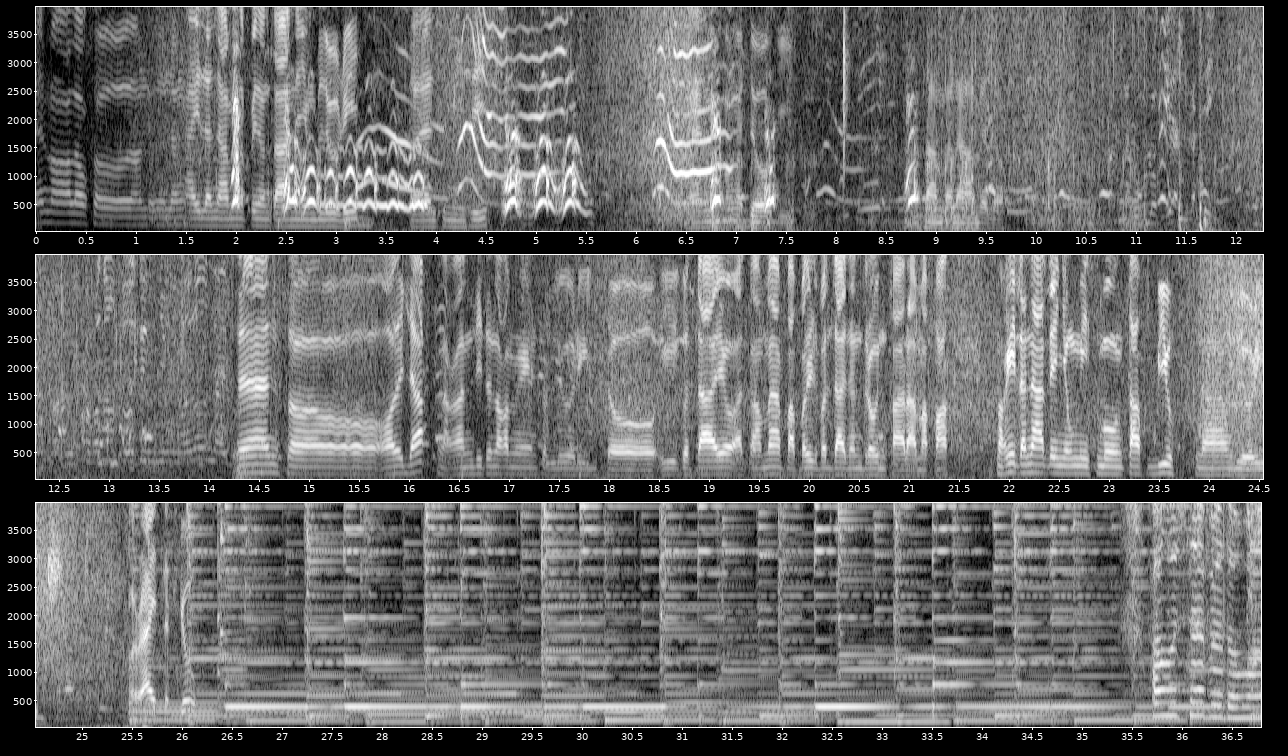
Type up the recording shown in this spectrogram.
Yan mga kalok. So ang unang island namin na pinuntahan na yung Blue Ridge. So si Missy. Doggy. Kasama namin oh. So yan, so all ducks, nakandito na kami ngayon sa Blue Ridge. So iikot tayo at mamaya papalipad tayo ng drone para mapa makita natin yung mismong top view ng Blue Ridge. Alright, let's go! I was never the one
